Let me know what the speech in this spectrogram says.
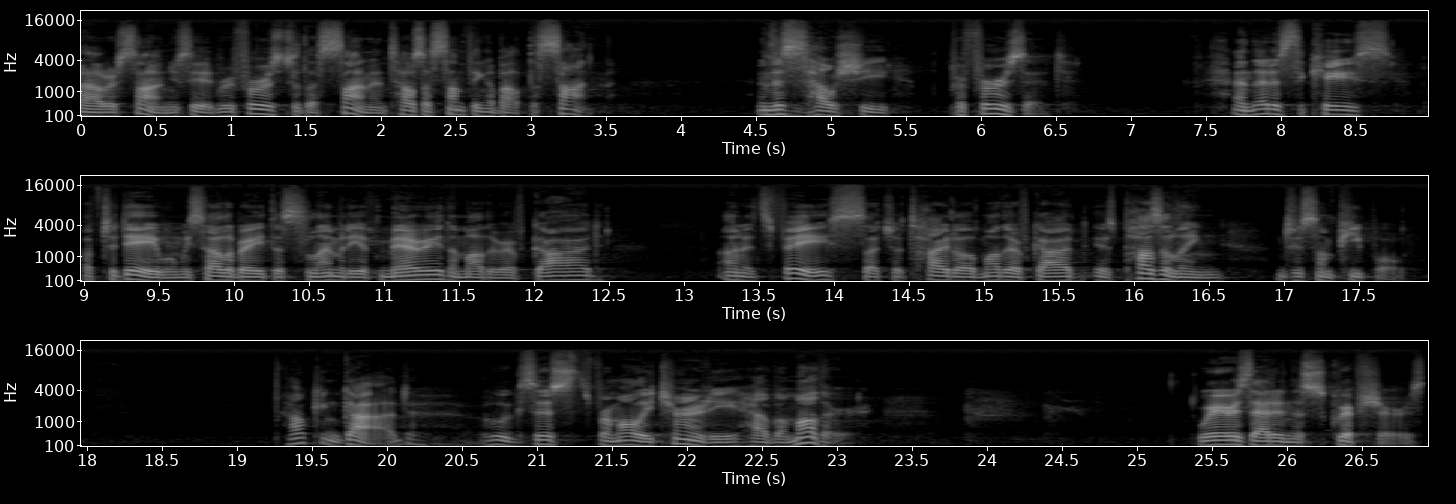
without her son. You see, it refers to the son and tells us something about the son. And this is how she prefers it. And that is the case of today when we celebrate the solemnity of Mary, the Mother of God on its face, such a title, Mother of God, is puzzling to some people. How can God, who exists from all eternity, have a mother? Where is that in the scriptures?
